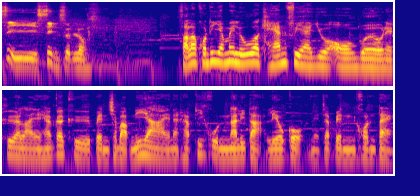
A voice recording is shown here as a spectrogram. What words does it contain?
ซี่สิ้นสุดลงสำหรับคนที่ยังไม่รู้ว่า Can Fear Your Own World เนี่ยคืออะไรครับ ก็คือเป็นฉบับนิยายนะครับ ที่คุณนาริตะเรียวโกะเนี่ยจะเป็นคนแต่ง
